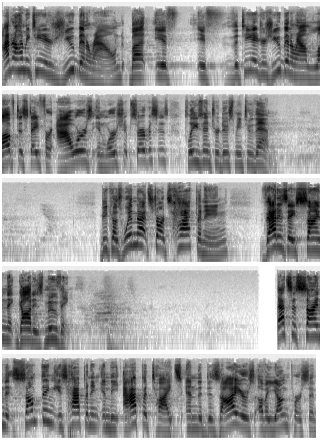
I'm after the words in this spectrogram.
I don't know how many teenagers you've been around, but if if the teenagers you've been around love to stay for hours in worship services, please introduce me to them. Because when that starts happening, that is a sign that God is moving. That's a sign that something is happening in the appetites and the desires of a young person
